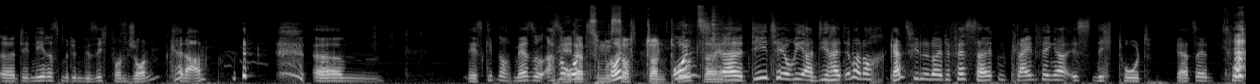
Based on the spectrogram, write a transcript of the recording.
äh, Daenerys mit dem Gesicht von John. Keine Ahnung. ähm, Nee, es gibt noch mehr so. Achso, Hey, und, dazu muss und, doch John tot und sein. Äh, die Theorie, an die halt immer noch ganz viele Leute festhalten: Kleinfinger ist nicht tot. Der hat seinen Tod.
